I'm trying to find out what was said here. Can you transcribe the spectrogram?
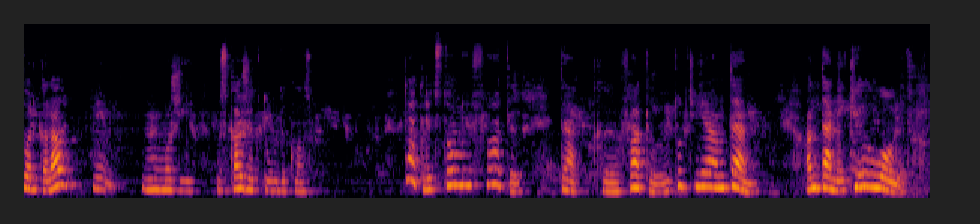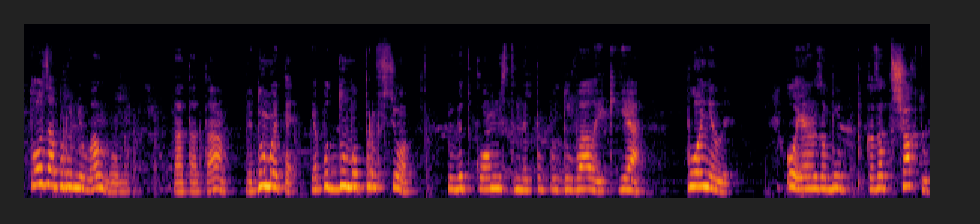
Створить канал, і може розкаже, як то буде класно. Так, редстоуновий факел. Так, е, факели. Тут є антени. Антени, які ловлять. Хто забронював номер? Та-та-та. Не думайте, я подумав про все. Ви в такому місці не побудували, як я. Поняли? О, я не забув показати шахту.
